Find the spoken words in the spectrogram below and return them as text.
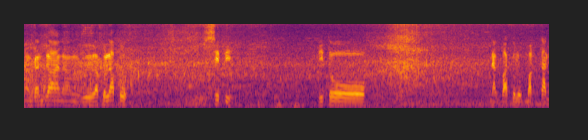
ang ganda ng Lapu-Lapu City dito nagbatulog Mactan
